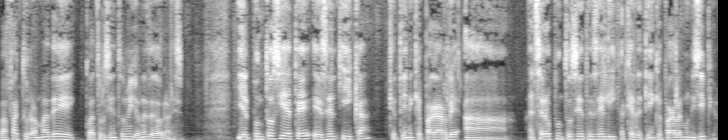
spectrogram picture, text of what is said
Va a facturar más de 400 millones de dólares. Y el punto 7 es el ICA que tiene que pagarle a... El 0.7 es el ICA que le tiene que pagarle al municipio.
